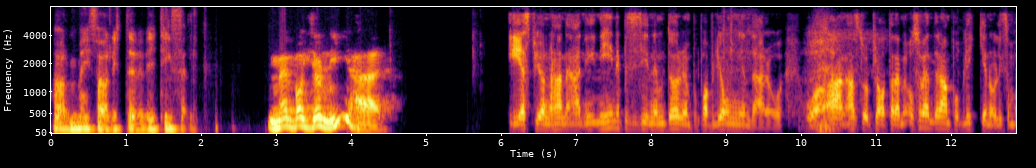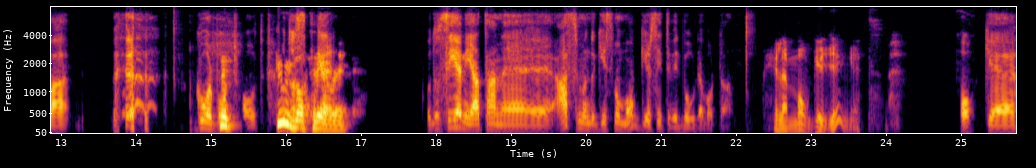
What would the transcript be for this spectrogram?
hör mig för lite vid tillfälle. Men vad gör ni här? Esbjörn, han, han, ni, ni hinner precis in genom dörren på paviljongen där och, och han, han står och pratar där med, och så vänder han på blicken och liksom bara går bort mot. Gud vad trevligt. Och då ser ni att han, eh, Asmund och Gizmo Mogger sitter vid ett bord där borta. Hela Moggergänget. Och eh,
